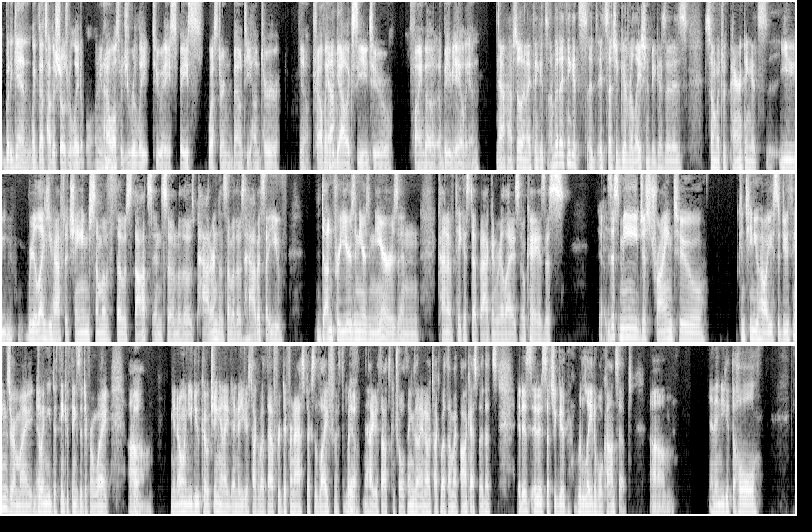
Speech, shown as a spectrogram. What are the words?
but again, like that's how the show is relatable. I mean, how mm-hmm. else would you relate to a space western bounty hunter? You know, traveling yeah. the galaxy to find a, a baby alien. Yeah, absolutely. And I think it's, but I think it's, it's such a good relation because it is so much with parenting. It's, you realize you have to change some of those thoughts and some of those patterns and some of those mm-hmm. habits that you've done for years and years and years and kind of take a step back and realize, okay, is this, yeah. is this me just trying to continue how I used to do things or am I, yeah. do I need to think of things a different way? Um, you know, and you do coaching, and I, I, know you guys talk about that for different aspects of life with, with yeah. how your thoughts control things. And I know I talk about that on my podcast, but that's it is it is such a good relatable concept. Um, and then you get the whole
